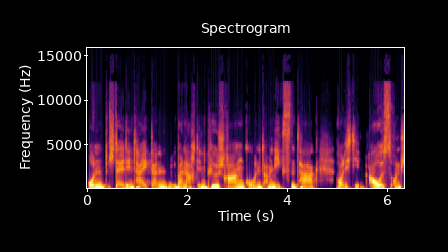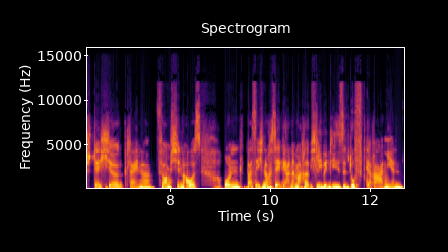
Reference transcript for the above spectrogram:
und stelle den Teig dann über Nacht in den Kühlschrank und am nächsten Tag rolle ich den aus und steche kleine Förmchen aus. Und was ich noch sehr gerne mache, ich liebe diese Duftgeranien.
